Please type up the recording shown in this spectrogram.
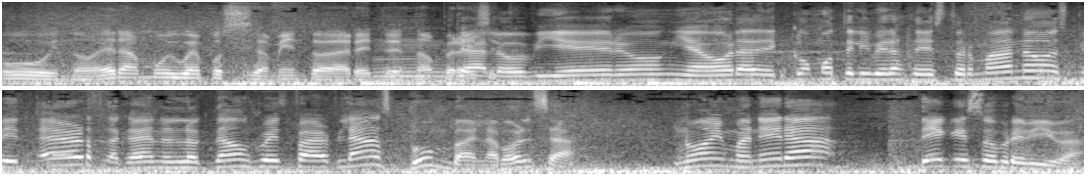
Uy, no, era muy buen posicionamiento de Aretes, ¿no? Mm, Pero ya se- lo vieron. Y ahora de cómo te liberas de esto, hermano. Split Earth, la cadena en lockdown, Red Fire Blast, ¡bumba! En la bolsa. No hay manera de que sobreviva.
